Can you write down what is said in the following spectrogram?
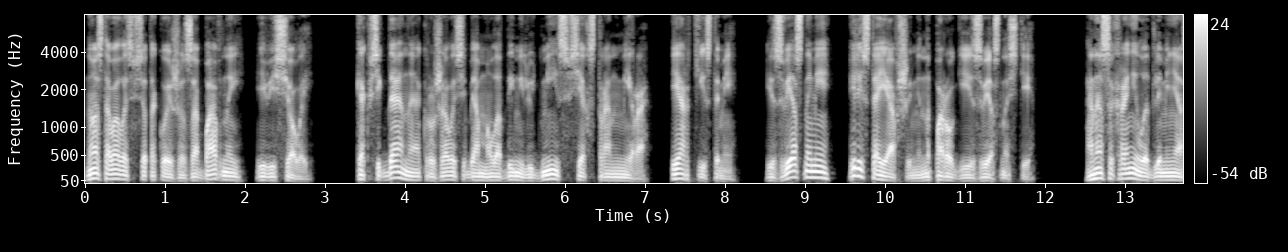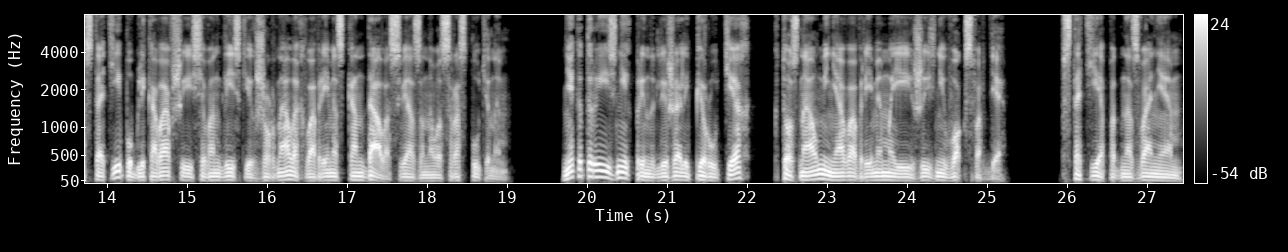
но оставалась все такой же забавной и веселой. Как всегда, она окружала себя молодыми людьми из всех стран мира и артистами, известными или стоявшими на пороге известности. Она сохранила для меня статьи, публиковавшиеся в английских журналах во время скандала, связанного с Распутиным. Некоторые из них принадлежали перу тех, кто знал меня во время моей жизни в Оксфорде. В статье под названием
